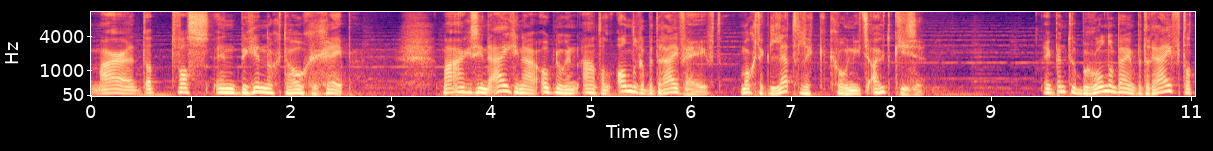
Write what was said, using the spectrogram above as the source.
maar dat was in het begin nog te hoog gegrepen. Maar aangezien de eigenaar ook nog een aantal andere bedrijven heeft, mocht ik letterlijk gewoon iets uitkiezen. Ik ben toen begonnen bij een bedrijf dat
